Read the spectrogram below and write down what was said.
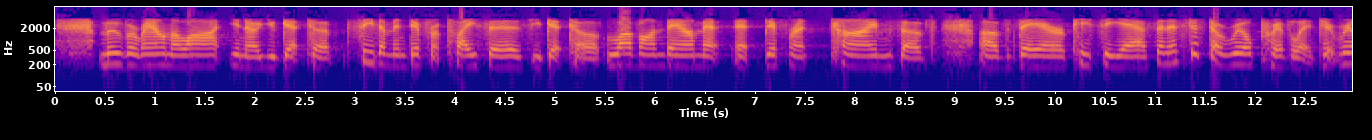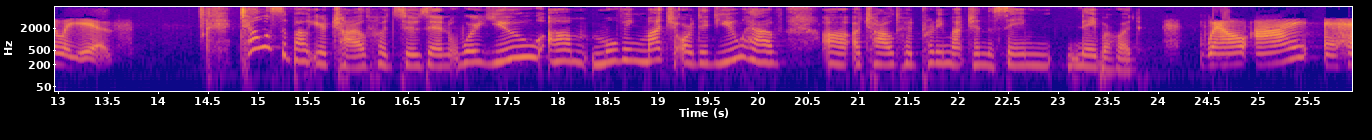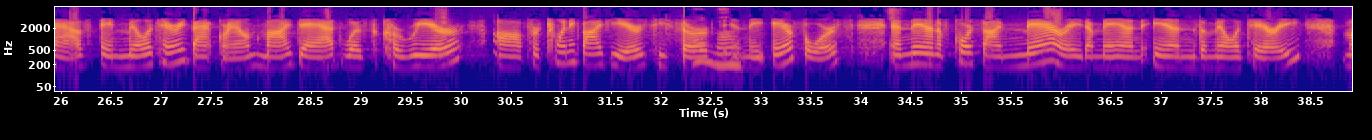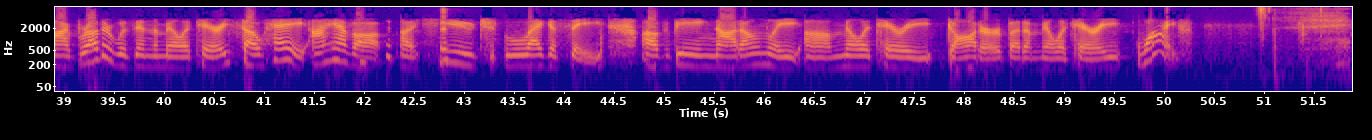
move around a lot, you know, you get to see them in different places, you get to love on them at, at different times of of their PCS, and it's just a real privilege. It really is. Tell us about your childhood, Susan. Were you um, moving much, or did you have uh, a childhood pretty much in the same neighborhood? Well, I have a military background. My dad was career uh, for 25 years. He served Oh, in the Air Force. And then, of course, I married a man in the military. My brother was in the military. So, hey, I have a, a huge legacy of being not only a military daughter, but a military wife.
